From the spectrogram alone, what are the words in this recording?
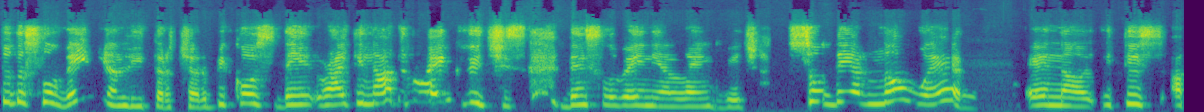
to the Slovenian literature because they write in other languages than Slovenian language. So they are nowhere. And uh, it is a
